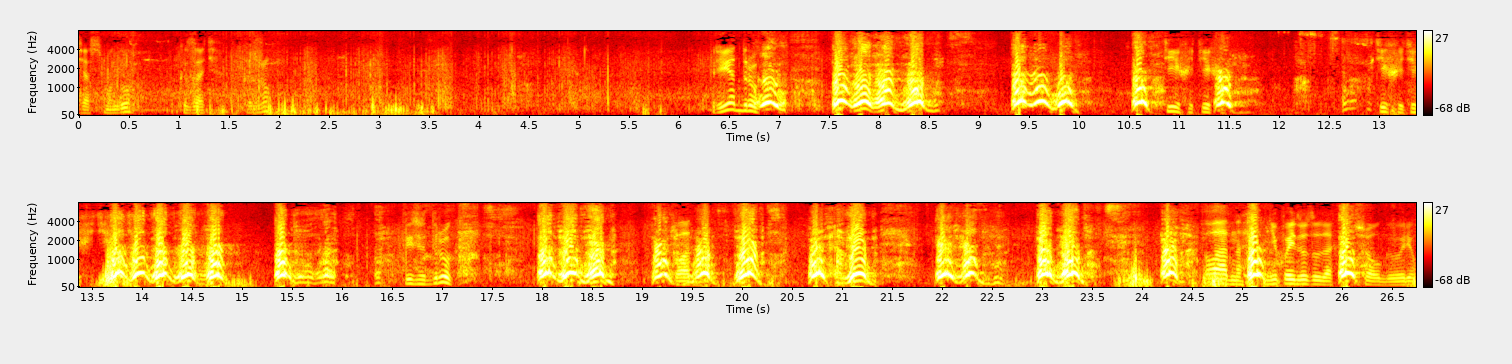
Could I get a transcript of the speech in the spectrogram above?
Сейчас смогу показать. Покажу. Привет, друг. Тихо, тихо. Тихо, тихо, тихо. Ты же друг. Ладно. Ладно, не пойду туда, шел, говорю.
